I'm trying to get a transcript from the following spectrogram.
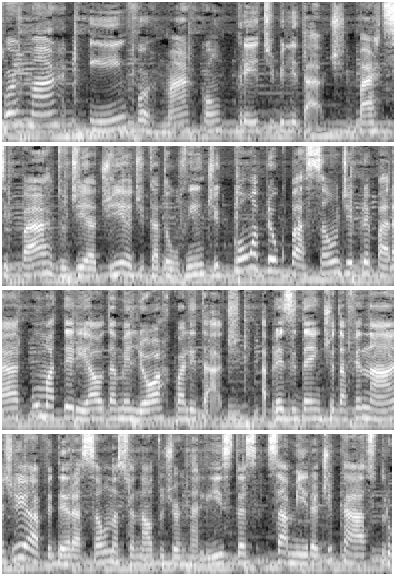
Formar e informar com credibilidade. Participar do dia a dia de cada ouvinte com a preocupação de preparar um material da melhor qualidade. A presidente da FENAGE, a Federação Nacional dos Jornalistas, Samira de Castro,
